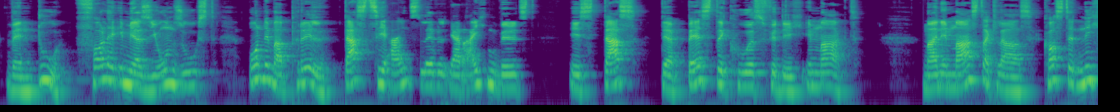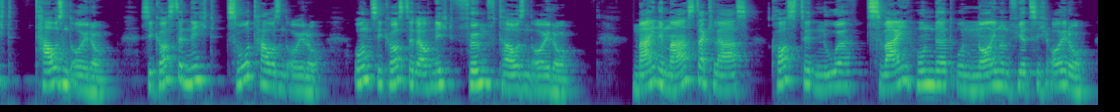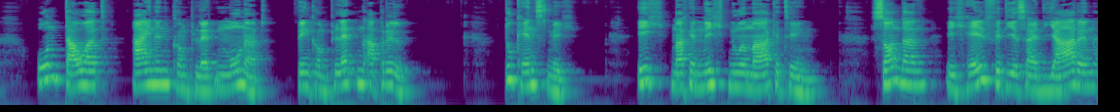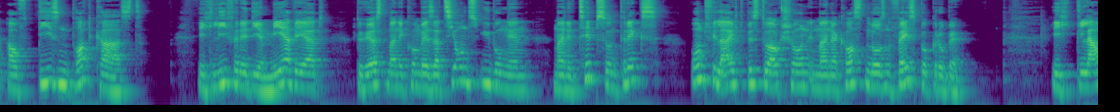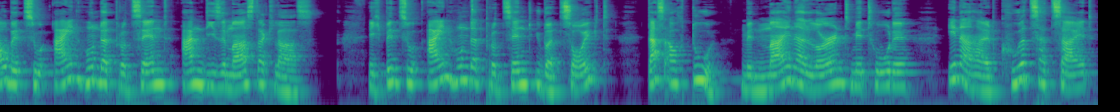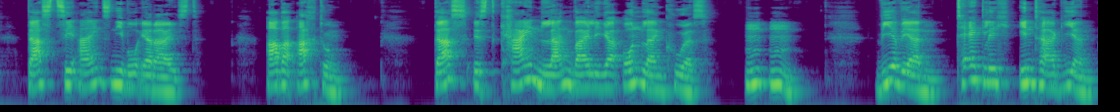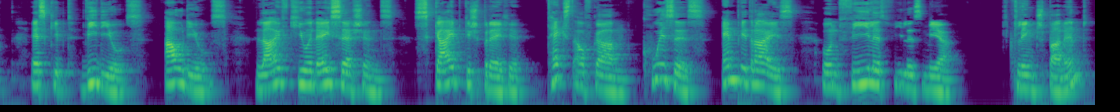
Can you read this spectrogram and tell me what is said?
Wenn du volle Immersion suchst und im April das C1-Level erreichen willst, ist das der beste Kurs für dich im Markt. Meine Masterclass kostet nicht 1000 Euro. Sie kostet nicht 2000 Euro. Und sie kostet auch nicht 5000 Euro. Meine Masterclass kostet nur 249 Euro und dauert einen kompletten Monat, den kompletten April. Du kennst mich. Ich mache nicht nur Marketing, sondern ich helfe dir seit Jahren auf diesem Podcast. Ich liefere dir Mehrwert, du hörst meine Konversationsübungen, meine Tipps und Tricks und vielleicht bist du auch schon in meiner kostenlosen Facebook-Gruppe. Ich glaube zu 100% an diese Masterclass. Ich bin zu 100% überzeugt, dass auch du mit meiner Learned-Methode innerhalb kurzer Zeit das C1-Niveau erreichst. Aber Achtung, das ist kein langweiliger Online-Kurs Mm -mm. Wir werden täglich interagieren. Es gibt Videos, Audios, Live QA-Sessions, Skype-Gespräche, Textaufgaben, Quizzes, MP3s und vieles, vieles mehr. Klingt spannend?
